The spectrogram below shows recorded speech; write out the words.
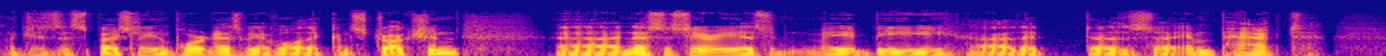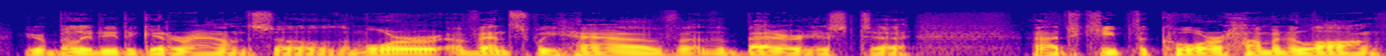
which is especially important as we have all the construction, uh, necessary as it may be, uh, that does uh, impact your ability to get around. So the more events we have, uh, the better, just to, uh, to keep the core humming along.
